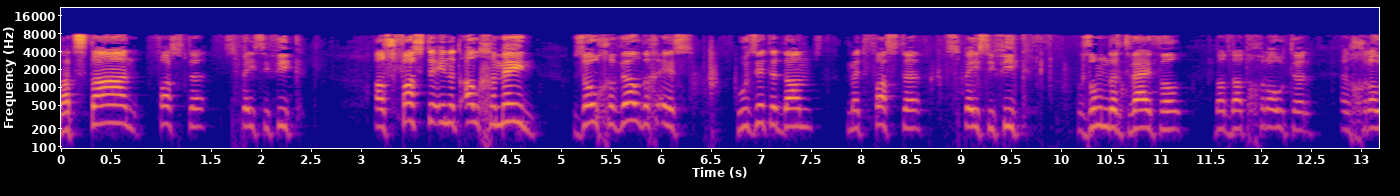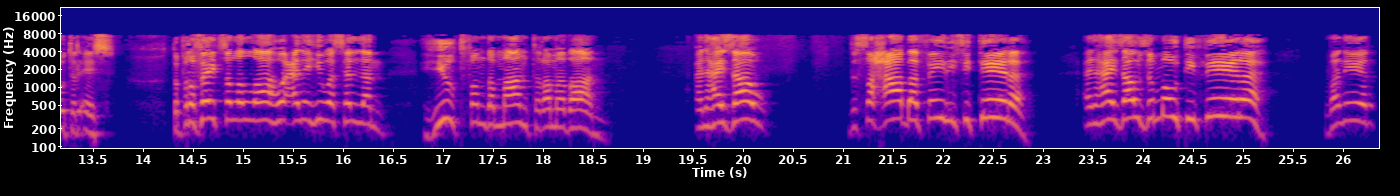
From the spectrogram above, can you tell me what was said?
Laat staan vasten specifiek. Als vasten in het algemeen zo geweldig is, hoe zit het dan met vasten specifiek? Zonder twijfel dat dat groter en groter is. De profeet sallallahu alayhi wasallam hield van de maand Ramadan. En hij zou de sahaba feliciteren. En hij zou ze motiveren wanneer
